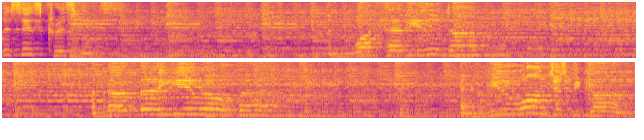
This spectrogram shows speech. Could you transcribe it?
this is Christmas. And what have you done? Another year over. And a new one just begun.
